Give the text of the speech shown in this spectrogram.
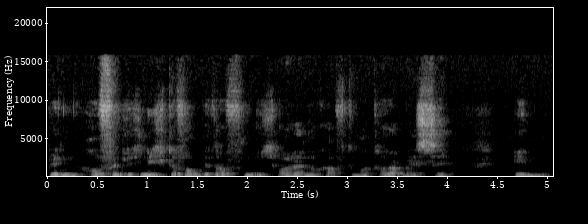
bin hoffentlich nicht davon betroffen. Ich war ja noch auf der Motorradmesse in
